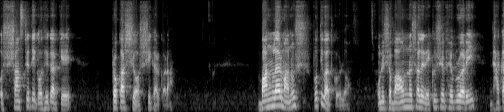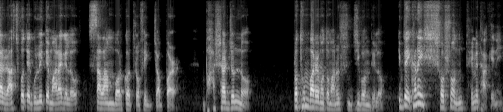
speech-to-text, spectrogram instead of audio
ও সাংস্কৃতিক অধিকারকে প্রকাশ্যে অস্বীকার করা। বাংলার মানুষ প্রতিবাদ করল। উনিশশো সালের একুশে ফেব্রুয়ারি ঢাকার রাজপথে গুলিতে মারা গেল সালাম বরকত রফিক জব্বার। ভাষার জন্য প্রথমবারের মতো মানুষ জীবন দিল। কিন্তু এখানেই শোষণ থেমে থাকেনি।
